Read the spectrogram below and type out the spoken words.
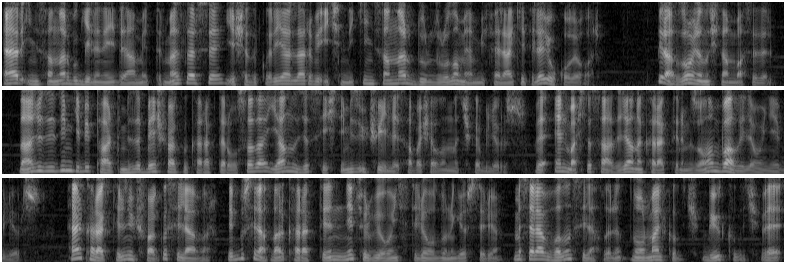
Eğer insanlar bu geleneği devam ettirmezlerse yaşadıkları yerler ve içindeki insanlar durdurulamayan bir felaket ile yok oluyorlar. Biraz da oynanıştan bahsedelim. Daha önce dediğim gibi partimizde 5 farklı karakter olsa da yalnızca seçtiğimiz 3'ü ile savaş alanına çıkabiliyoruz. Ve en başta sadece ana karakterimiz olan Val ile oynayabiliyoruz. Her karakterin 3 farklı silahı var ve bu silahlar karakterin ne tür bir oyun stili olduğunu gösteriyor. Mesela Val'ın silahları normal kılıç, büyük kılıç ve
